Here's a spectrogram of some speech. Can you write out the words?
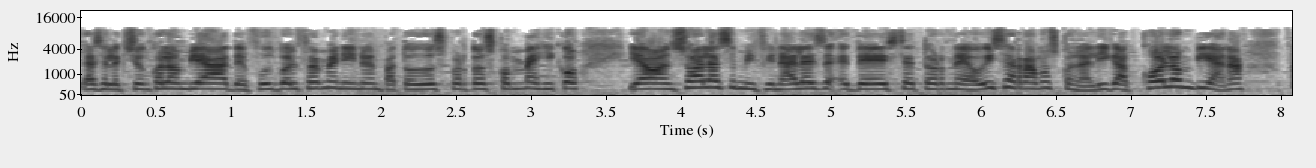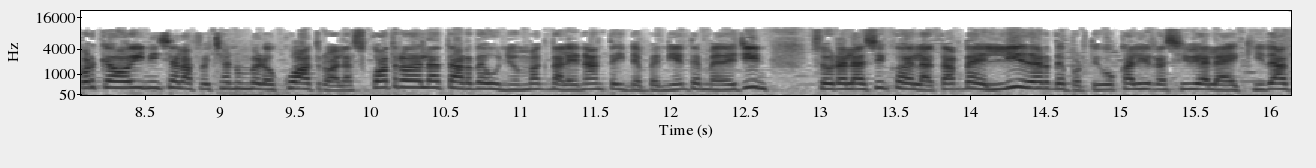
la selección Colombia de fútbol femenino empató dos por dos con México y avanzó a las semifinales de este torneo. Y cerramos con la Liga Colombiana porque hoy inicia la fecha número cuatro a las 4 de la tarde, Unión Magdalena ante Independiente Medellín. Sobre las 5 de la tarde, el líder Deportivo Cali recibe a la Equidad.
